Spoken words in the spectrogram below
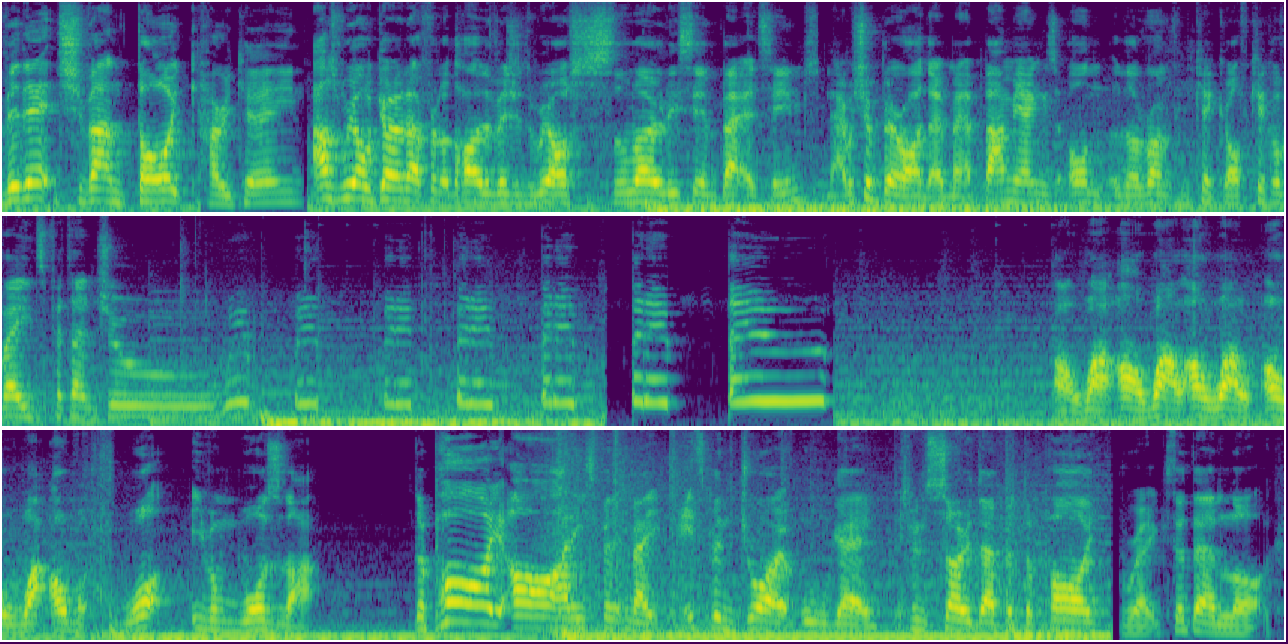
Vidic, Van Dijk, Harry Kane. As we are going up front of the higher divisions, we are slowly seeing better teams. Now, we should be alright though, mate. Bamyang's on the run from kickoff. Kickoff aids potential. Oh, wow. Oh, wow. Oh, wow. Oh, wow. Oh, my. What even was that? The pie! Oh, and he's finished, mate. It's been dry all game. It's been so dead, but the pie breaks the deadlock.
